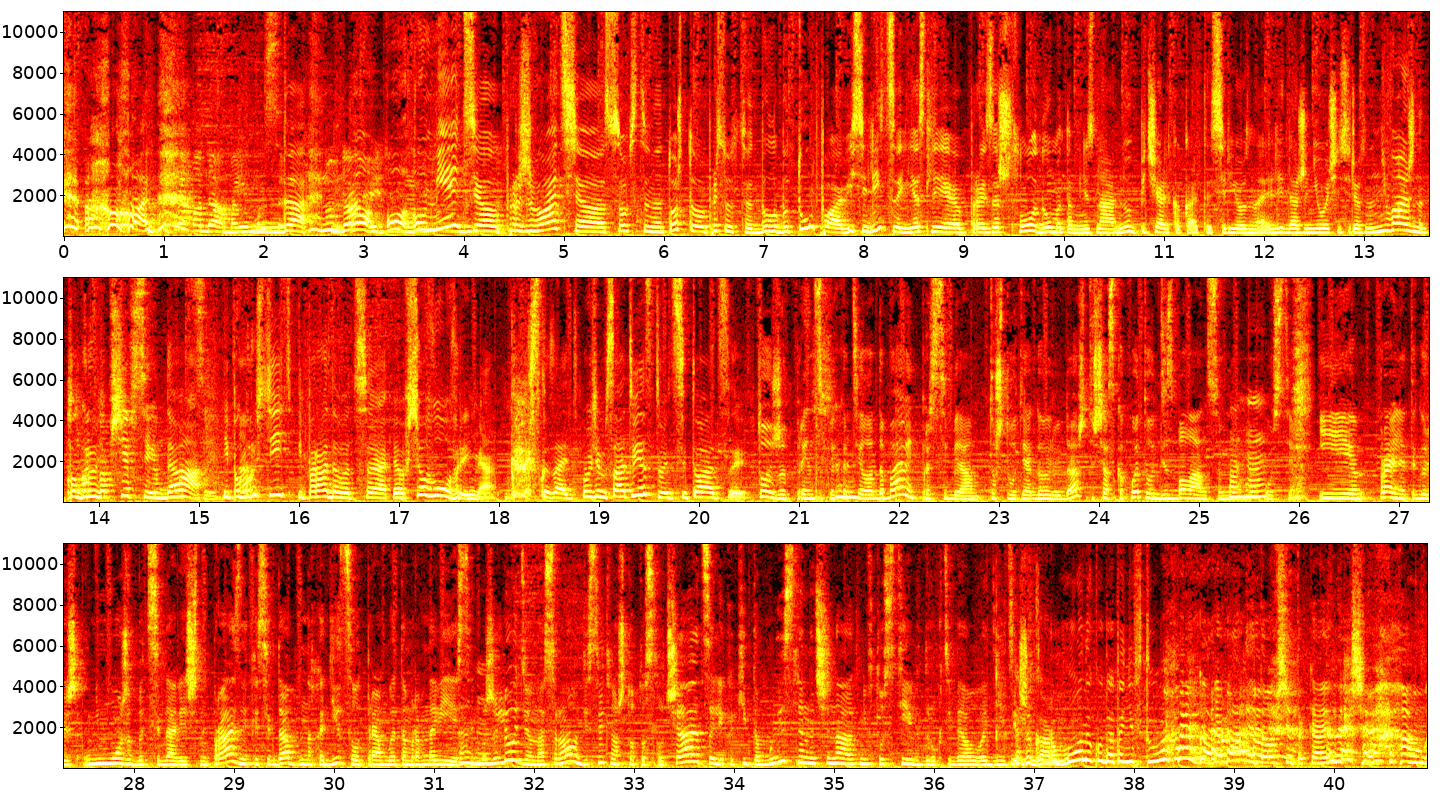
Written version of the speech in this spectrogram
Прямо, да, мои мысли. Да, Ну да, но уметь э, проживать, э, собственно, то, что присутствует. Было бы тупо веселиться, если произошло дома, там, не знаю, ну, печаль какая-то серьезная или даже не очень серьезная. Ну, неважно. Погрузить вообще все эмоции. Да, и погрустить, и порадоваться. Все вовремя, как сказать. В общем, соответствовать ситуации. Тоже, в принципе, хотела добавить про себя. То, что вот я говорю, да, что сейчас какой-то вот дисбаланс у меня, допустим. И правильно ты говоришь, не может быть всегда вечный праздник и всегда находиться вот прям в этом равновесии. Мы же люди, у нас все равно действительно что-то случается или какие-то мысли начинают не в ту степь вдруг тебя уводить. Даже Или- гормоны куда-то не в ту. Гормоны это вообще такая вещь.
